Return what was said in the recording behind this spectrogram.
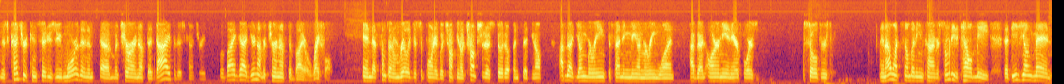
This country considers you more than uh, mature enough to die for this country. But by God, you're not mature enough to buy a rifle. And that's something I'm really disappointed with Trump. You know, Trump should have stood up and said, you know, I've got young Marines defending me on Marine One. I've got Army and Air Force soldiers. And I want somebody in Congress, somebody to tell me that these young men,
